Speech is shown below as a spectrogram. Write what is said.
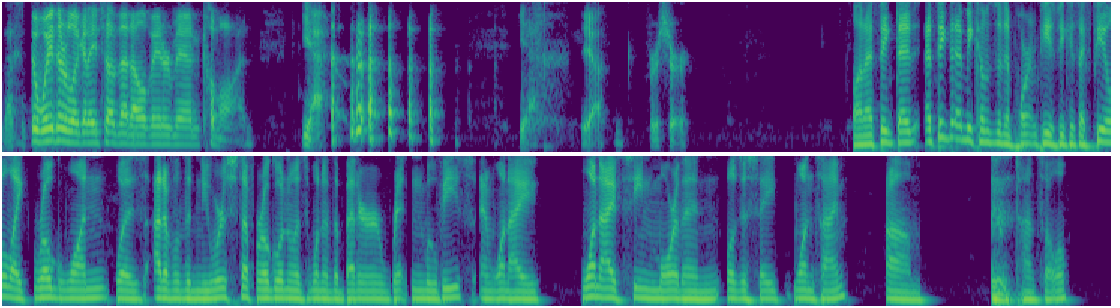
that's the way they're looking at each other that elevator, man. Come on. Yeah. yeah. Yeah, for sure. Well, and I think that I think that becomes an important piece because I feel like Rogue One was out of the newer stuff. Rogue One was one of the better written movies and one I one I've seen more than we'll just say one time. um Han Solo.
